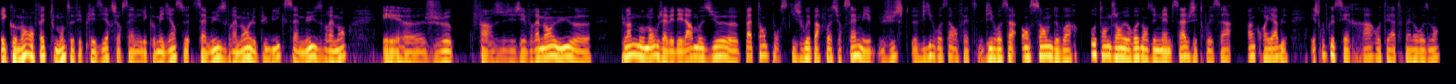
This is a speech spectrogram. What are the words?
et comment en fait tout le monde se fait plaisir sur scène. Les comédiens se- s'amusent vraiment, le public s'amuse vraiment et euh, je, enfin, j'ai j'ai vraiment eu euh, plein de moments où j'avais des larmes aux yeux, euh, pas tant pour ce qu'ils jouaient parfois sur scène, mais juste vivre ça en fait, vivre ça ensemble, de voir autant de gens heureux dans une même salle, j'ai trouvé ça incroyable et je trouve que c'est rare au théâtre malheureusement.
